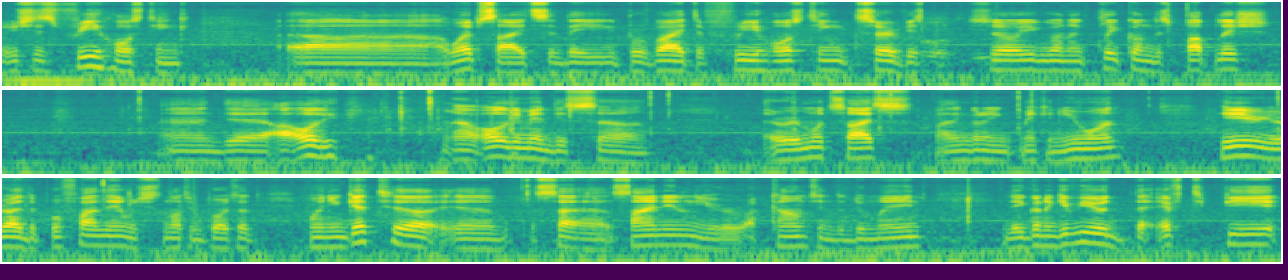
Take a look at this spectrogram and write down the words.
which is free hosting. Uh, websites they provide a free hosting service. So you're gonna click on this publish, and uh, I already I already made this uh, remote sites, but I'm gonna make a new one. Here you write the profile name, which is not important. When you get to uh, si sign in your account in the domain, they're gonna give you the FTP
